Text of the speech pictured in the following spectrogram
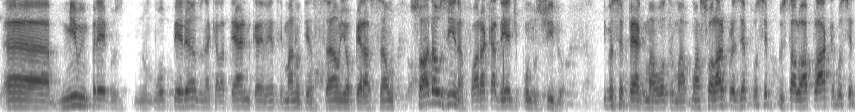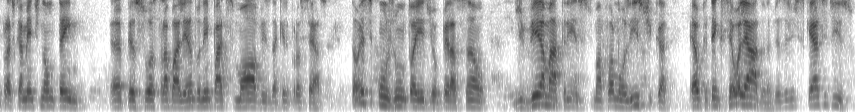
uh, mil empregos operando naquela térmica entre manutenção e operação só da usina, fora a cadeia de combustível. E você pega uma outra, uma, uma solar, por exemplo, você instalou a placa, você praticamente não tem uh, pessoas trabalhando nem partes móveis daquele processo. Então, esse conjunto aí de operação, de ver a matriz de uma forma holística, é o que tem que ser olhado. Né? Às vezes a gente esquece disso.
